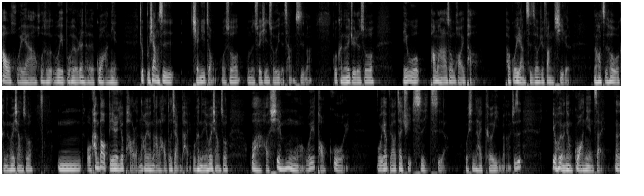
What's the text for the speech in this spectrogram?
懊悔啊，或者说我也不会有任何的挂念，就不像是前一种我说我们随心所欲的尝试嘛，我可能会觉得说，诶，我跑马拉松跑一跑，跑过一两次之后就放弃了。然后之后我可能会想说，嗯，我看到别人又跑了，然后又拿了好多奖牌，我可能也会想说，哇，好羡慕哦，我也跑过诶，我要不要再去试一次啊？我现在还可以吗？就是又会有那种挂念在，那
